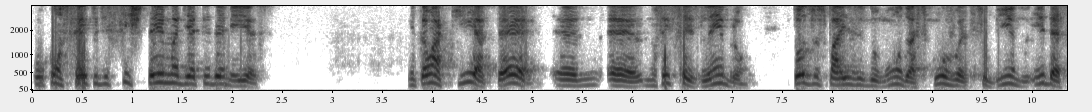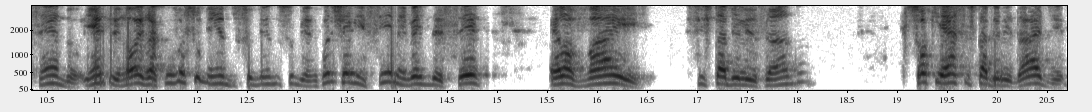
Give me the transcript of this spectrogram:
o conceito de sistema de epidemias. Então, aqui até, é, é, não sei se vocês lembram, todos os países do mundo, as curvas subindo e descendo, e entre nós a curva subindo, subindo, subindo. Quando chega em cima, em vez de descer, ela vai se estabilizando, só que essa estabilidade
